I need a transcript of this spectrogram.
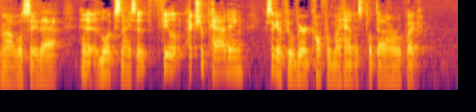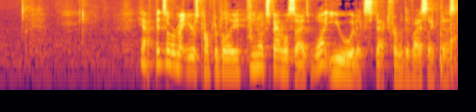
Uh, we'll say that. And it looks nice. It feel extra padding. Looks like I feel very comfortable in my head. Let's put that on real quick yeah, fits over my ears comfortably, you know, expandable sides, what you would expect from a device like this.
